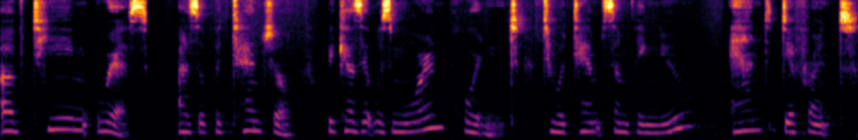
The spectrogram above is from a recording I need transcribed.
of team risk as a potential because it was more important to attempt something new and different.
